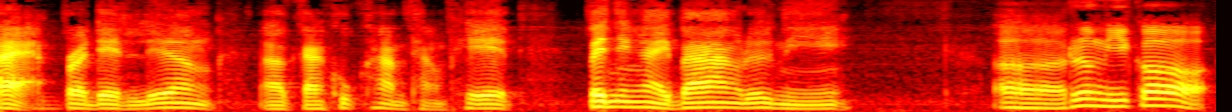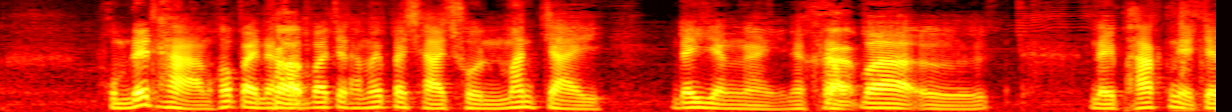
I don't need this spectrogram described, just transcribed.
แตะประเด็นเรื่องอการคุกคามทางเพศ เป็นยังไงบ้างเรื่องนี้เอ่อเรื่องนี้ก็ผมได้ถามเข้าไปนะครับ ว่าจะทำให้ประชาชนมั่นใจได้ยังไงนะครับ ว่าเออในพักเนี่ยจะ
